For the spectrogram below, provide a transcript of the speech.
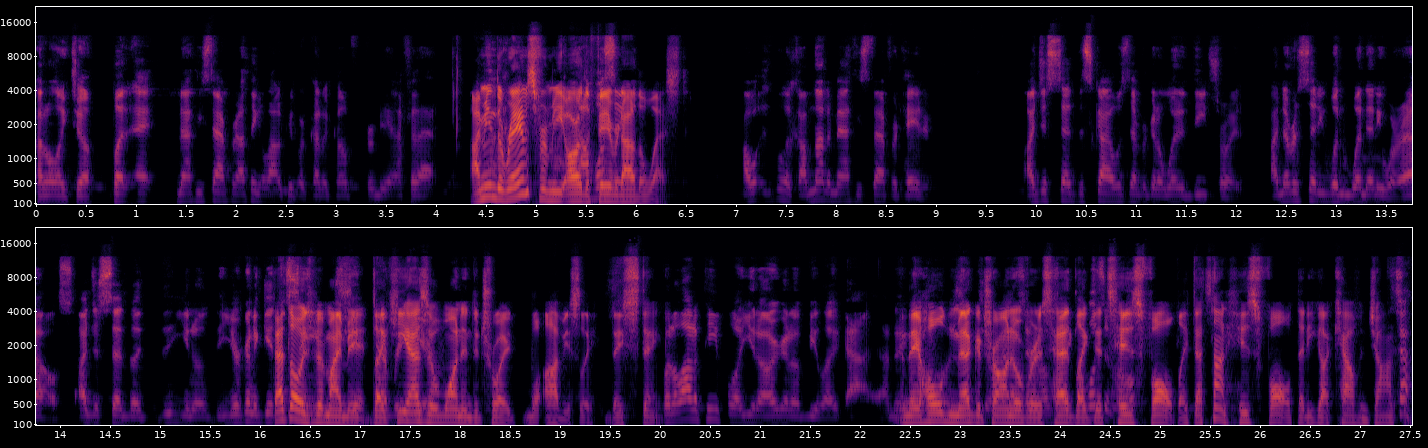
I don't like Joe. But uh, Matthew Stafford, I think a lot of people are kind of coming for me after that. I mean, the Rams for me are the favorite out of the West. I, look, I'm not a Matthew Stafford hater. I just said this guy was never going to win in Detroit. I never said he wouldn't win anywhere else. I just said that you know you're going to get. That's always been my main. Like, he year. hasn't won in Detroit. Well, obviously, they stink. But a lot of people, you know, are going to be like, ah, and they hold don't know shit, Megatron over his head like, it's his fault. Like, that's not his fault that he got Calvin Johnson.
